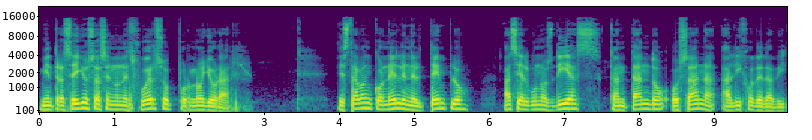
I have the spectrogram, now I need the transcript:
mientras ellos hacen un esfuerzo por no llorar. Estaban con él en el templo hace algunos días cantando Osana al Hijo de David.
